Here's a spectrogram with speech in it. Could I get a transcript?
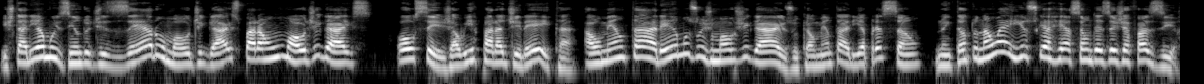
estaríamos indo de 0 mol de gás para 1 mol de gás. Ou seja, ao ir para a direita, aumentaremos os mols de gás, o que aumentaria a pressão. No entanto, não é isso que a reação deseja fazer.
